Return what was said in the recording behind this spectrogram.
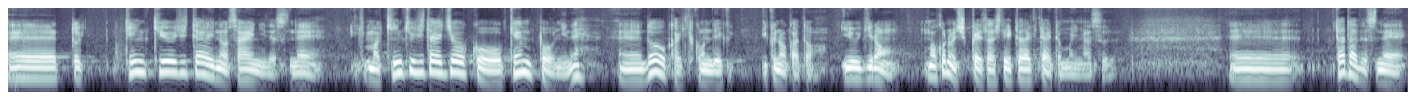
えー、っと緊急事態の際にですね、まあ、緊急事態条項を憲法にね、え、どう書き込んでいくいくのかという議論、まあ、これもしっかりさせていただきたいと思います。えー、ただですね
